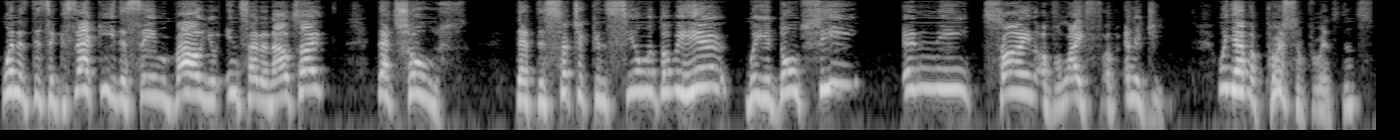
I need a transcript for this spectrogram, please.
When it's exactly the same value inside and outside, that shows that there's such a concealment over here where you don't see any sign of life, of energy. When you have a person, for instance,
